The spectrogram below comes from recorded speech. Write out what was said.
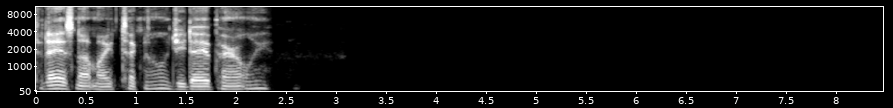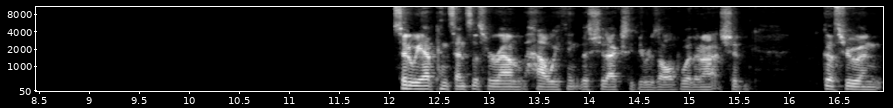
Today is not my technology day, apparently. So do we have consensus around how we think this should actually be resolved, whether or not it should go through and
